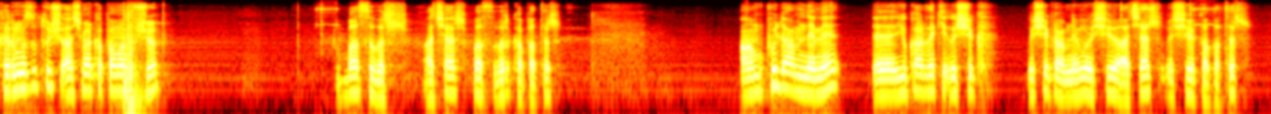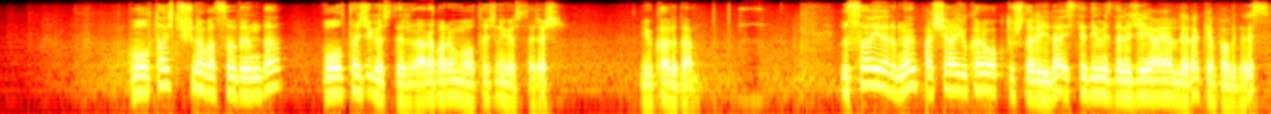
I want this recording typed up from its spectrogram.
Kırmızı tuş açma kapama tuşu. Basılır, açar, basılır, kapatır. Ampul amblemi e, yukarıdaki ışık, ışık amblemi ışığı açar, ışığı kapatır. Voltaj tuşuna basıldığında voltajı gösterir, arabanın voltajını gösterir yukarıdan. Isı ayarını aşağı yukarı ok tuşlarıyla istediğimiz dereceyi ayarlayarak yapabiliriz.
